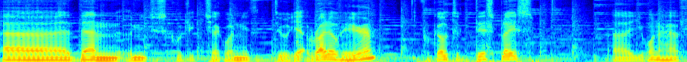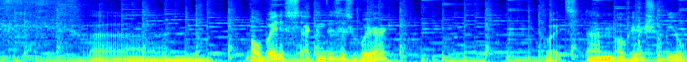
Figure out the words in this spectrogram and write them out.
Uh, then, let me just quickly check what I need to do. Yeah, right over here. If we go to this place, uh, you want to have... Um, oh, wait a second, this is weird. Wait, um, over here should be a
